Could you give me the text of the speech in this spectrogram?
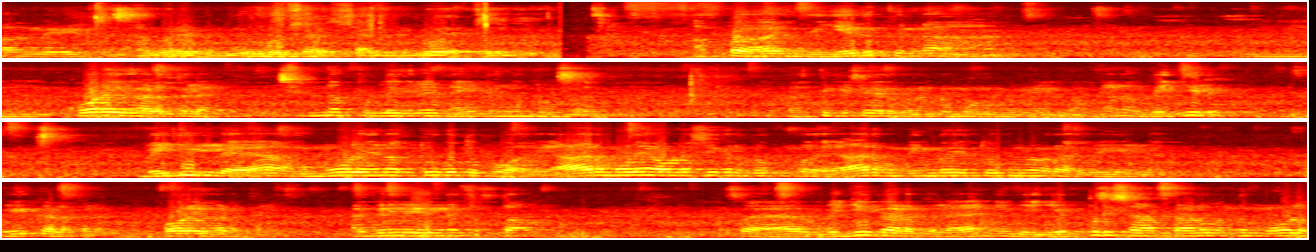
அது மாரி இருக்கும். மூணு வருஷம் அப்போ இது எதுக்குன்னா கோடை காலத்தில் சின்ன பிள்ளைகளே நைட்டெல்லாம் தூங்காது கத்திக்கிட்டே இருக்கும் ரெண்டு மூணு மணி வரைக்கும். ஏன்னா வெயில். வெயிலில் அவங்க மூளையெல்லாம் தூக்கத்துக்கு போகாது. யார் மூளையும் அவ்வளோ சீக்கிரம் தூக்கம் போகாது யாருக்கும் நிம்மதியாக தூக்கமே வராது வெயிலில். வெயில் காலத்தில் கோடை காலத்தில். அக்னி வெயில்னு சுத்தம்? அப்போ வெயில் காலத்தில் நீங்கள் எப்படி சாப்பிட்டாலும் வந்து மூளை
